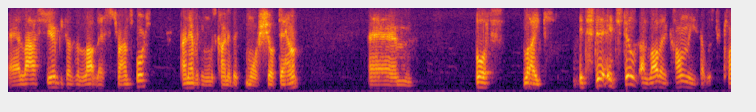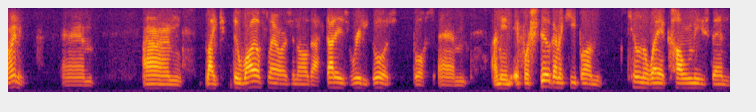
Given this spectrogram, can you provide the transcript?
uh, last year because of a lot less transport and everything was kind of a bit more shut down. Um, but like it's still it's still a lot of colonies that was declining, um, and like the wildflowers and all that that is really good. But um, I mean, if we're still going to keep on killing away at colonies, then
